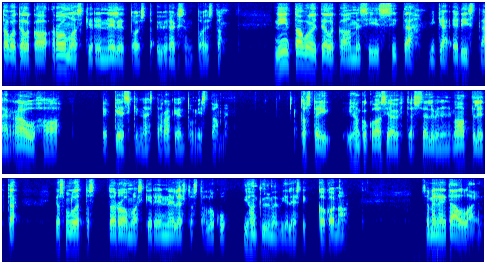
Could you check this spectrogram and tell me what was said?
Tavoitelkaa roomalaiskirjan 14.19. Niin tavoitelkaamme siis sitä, mikä edistää rauhaa ja keskinäistä rakentumistamme. Tuosta ei ihan koko asiayhteys selvine, niin mä ajattelin, että jos mä luettaisiin tuo roomalaiskirjan 14. luku ihan kylmäviileesti kokonaan. Se menee tällainen.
